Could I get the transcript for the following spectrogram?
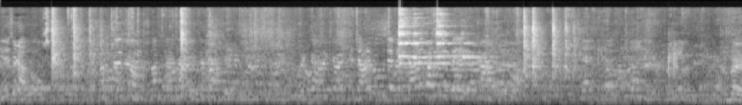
Díselo. Hombre.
